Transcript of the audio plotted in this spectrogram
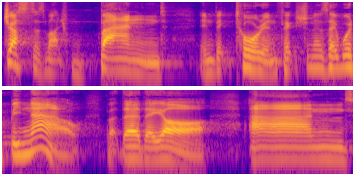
just as much banned in Victorian fiction as they would be now. But there they are. And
